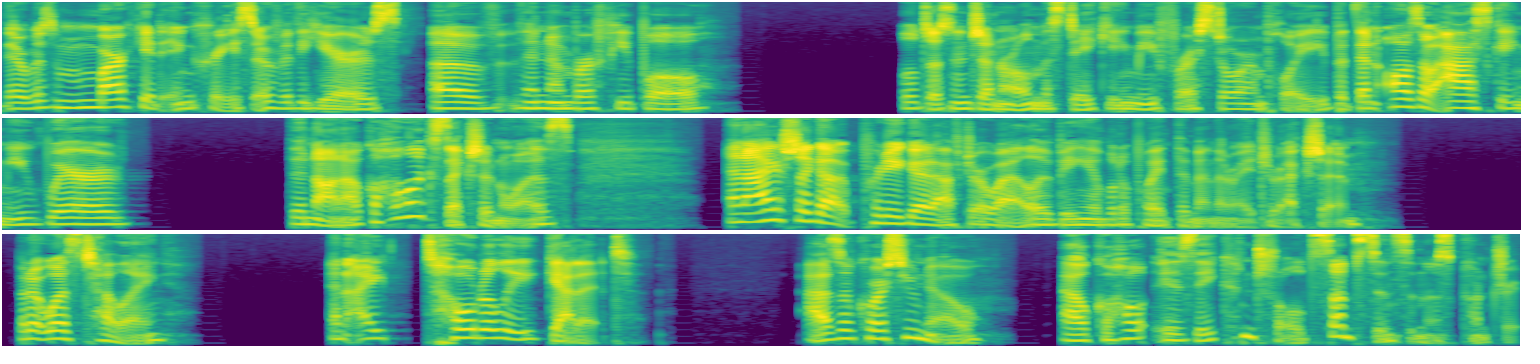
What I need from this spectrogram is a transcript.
there was a market increase over the years of the number of people, well, just in general, mistaking me for a store employee, but then also asking me where the non alcoholic section was. And I actually got pretty good after a while of being able to point them in the right direction but it was telling. And I totally get it. As of course you know, alcohol is a controlled substance in this country.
